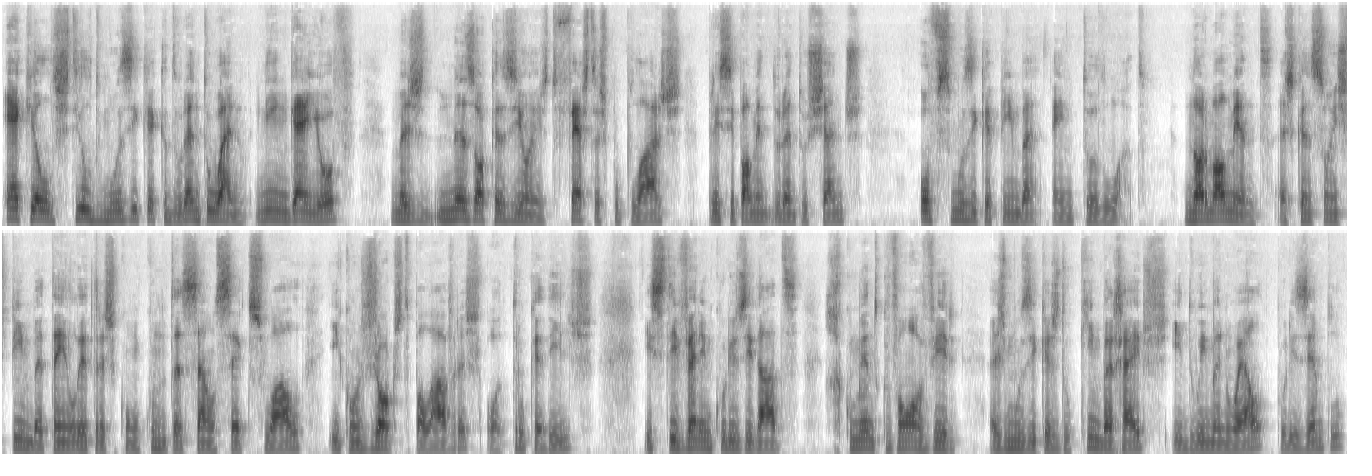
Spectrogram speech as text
É aquele estilo de música que durante o ano ninguém ouve, mas nas ocasiões de festas populares, principalmente durante os santos, ouve-se música pimba em todo o lado. Normalmente, as canções pimba têm letras com conotação sexual e com jogos de palavras ou trocadilhos, e se tiverem curiosidade, recomendo que vão ouvir as músicas do Kim Barreiros e do Emanuel, por exemplo,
